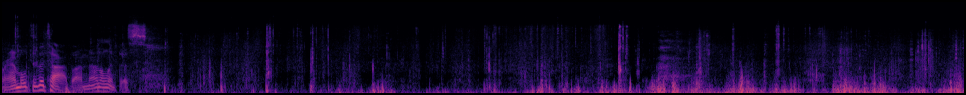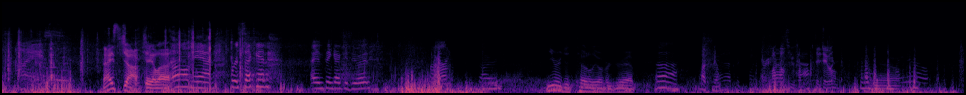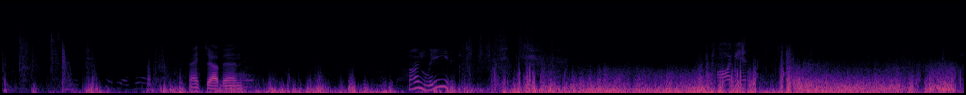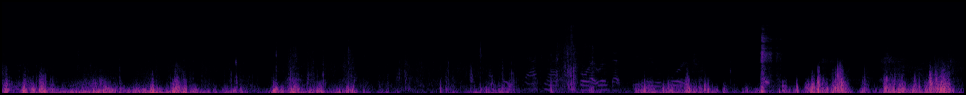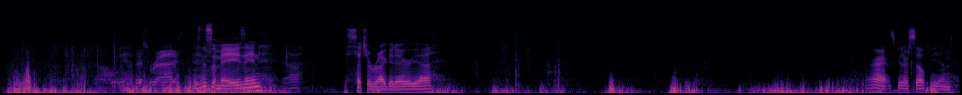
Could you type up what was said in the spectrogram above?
Ramble to the top on Mount Olympus. Nice. Nice job, Kayla. Oh man, for a second, I didn't think I could do it. My arm tired. You were just totally over gripped. Ah, Look, man, after 23 miles, you have to do it. I know. Nice job, Ben. Fun lead. Isn't this amazing? Yeah. It's such a rugged area. All right, let's get our selfie in.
